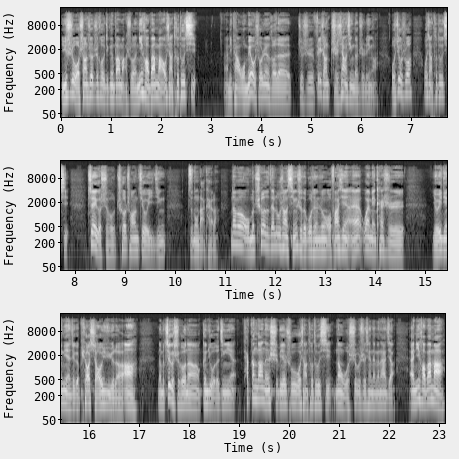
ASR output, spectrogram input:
于是我上车之后就跟斑马说：“你好，斑马，我想透透气。”啊，你看我没有说任何的，就是非常指向性的指令啊，我就说我想透透气。这个时候车窗就已经自动打开了。那么我们车子在路上行驶的过程中，我发现哎，外面开始有一点点这个飘小雨了啊。那么这个时候呢，根据我的经验，它刚刚能识别出我想透透气，那我是不是现在跟他讲：“哎，你好，斑马，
